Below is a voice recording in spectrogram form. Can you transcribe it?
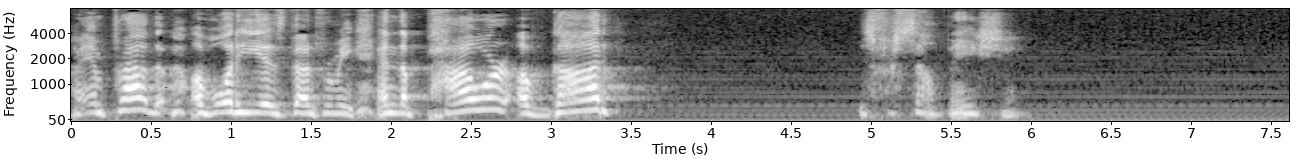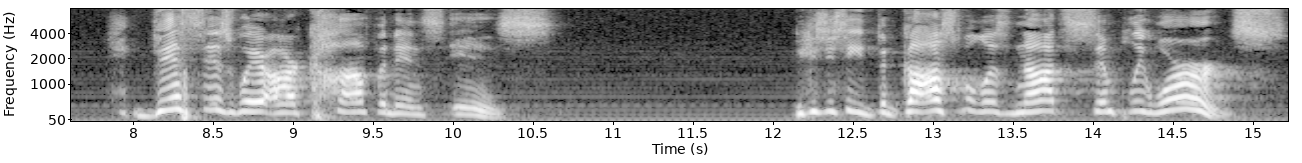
I am proud of what he has done for me. And the power of God is for salvation. This is where our confidence is. Because you see, the gospel is not simply words.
